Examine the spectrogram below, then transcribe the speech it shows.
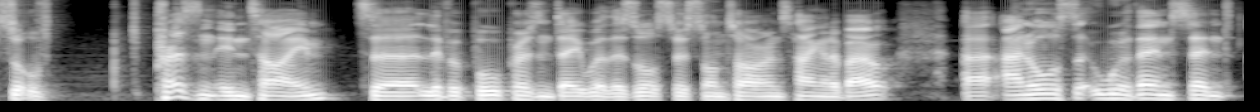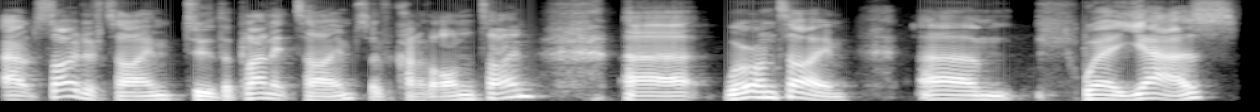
sort of present in time to Liverpool, present day, where there's also Sontarans hanging about. Uh, and also, we're then sent outside of time to the planet time, so kind of on time. Uh, we're on time, um, where Yaz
